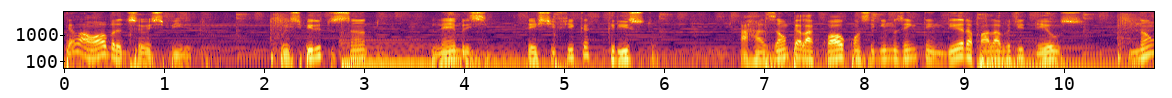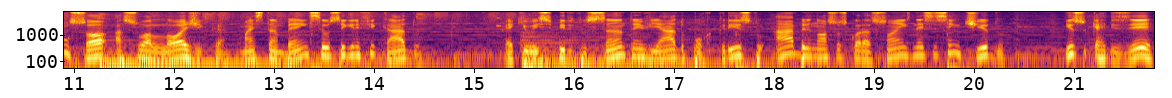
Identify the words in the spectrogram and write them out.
pela obra do seu Espírito. O Espírito Santo, lembre-se, testifica Cristo, a razão pela qual conseguimos entender a palavra de Deus, não só a sua lógica, mas também seu significado é que o Espírito Santo enviado por Cristo abre nossos corações nesse sentido. Isso quer dizer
